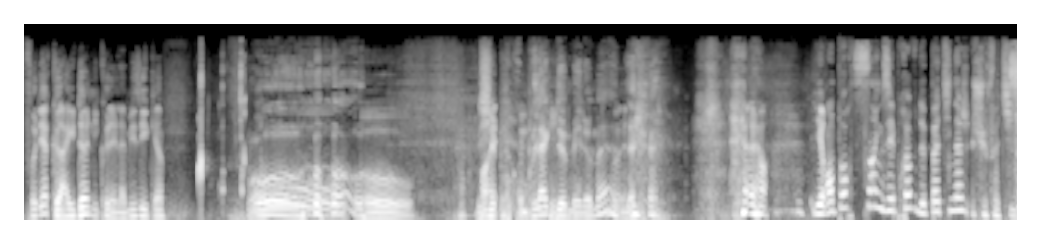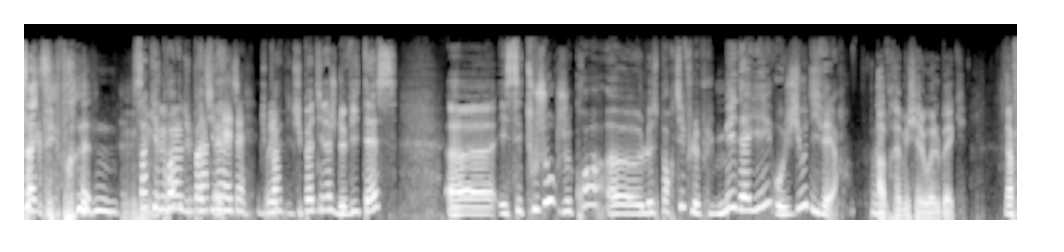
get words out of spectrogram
faut dire que Hayden, il connaît la musique. Hein. Oh, Oh. Ouais. Blague de mélomane. Alors, il remporte cinq épreuves de patinage. Je suis fatigué. 5 épreuves. Cinq Je épreuves patinage, oui. du patinage de vitesse. Euh, et c'est toujours, je crois, euh, le sportif le plus médaillé aux JO d'hiver. Après Michel Houellebecq.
